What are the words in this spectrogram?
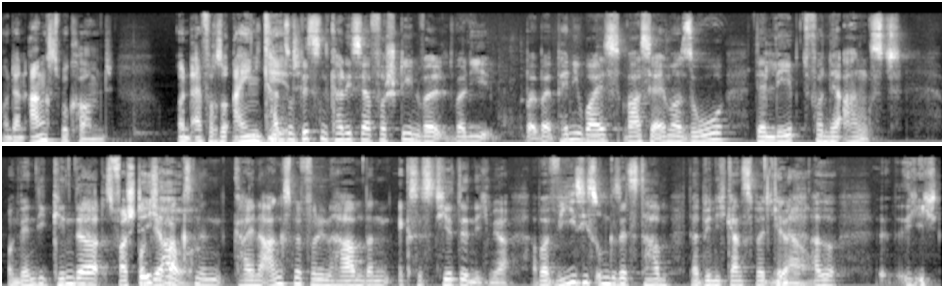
und dann Angst bekommt und einfach so eingeht. Kann so ein bisschen kann ich es ja verstehen, weil, weil die, bei, bei Pennywise war es ja immer so, der lebt von der Angst. Und wenn die Kinder ja, und die Erwachsenen auch. keine Angst mehr von ihnen haben, dann existiert der nicht mehr. Aber wie sie es umgesetzt haben, da bin ich ganz bei dir. Genau. Also ich,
